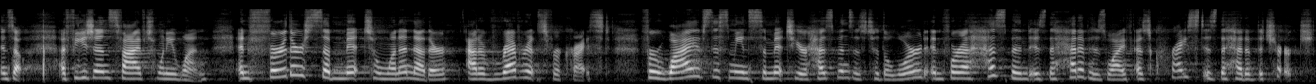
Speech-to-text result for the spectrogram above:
And so, Ephesians 5:21, and further submit to one another out of reverence for Christ. For wives this means submit to your husbands as to the Lord, and for a husband is the head of his wife as Christ is the head of the church.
